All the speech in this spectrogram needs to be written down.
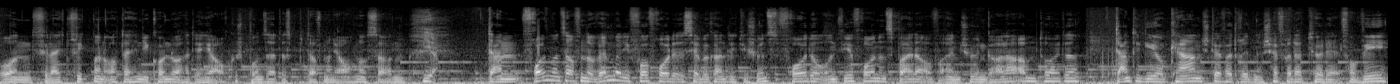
Und vielleicht fliegt man auch dahin. Die Condor hat ja hier auch gesponsert, das darf man ja auch noch sagen. Ja. Dann freuen wir uns auf den November. Die Vorfreude ist ja bekanntlich die schönste Freude und wir freuen uns beide auf einen schönen Galaabend heute. Danke Georg Kern, stellvertretender Chefredakteur der FVW.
